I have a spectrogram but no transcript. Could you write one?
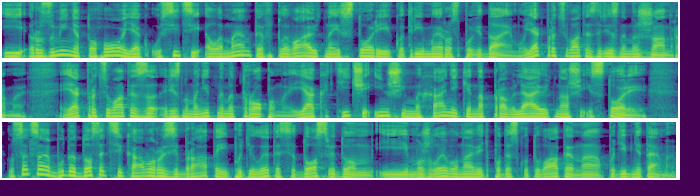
і розуміння того, як усі ці елементи впливають на історії, котрі ми розповідаємо, як працювати з різними жанрами, як працювати з різноманітними тропами, як ті чи інші механіки направляють наші історії. Усе це буде досить цікаво розібрати і поділитися досвідом, і, можливо, навіть подискутувати на подібні теми.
